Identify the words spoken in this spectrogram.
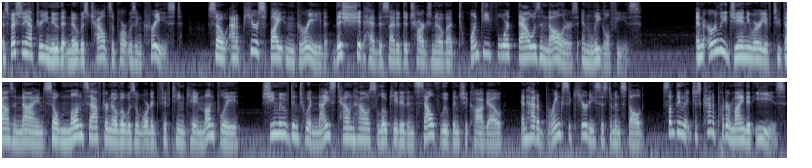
especially after he knew that Nova's child support was increased. So, out of pure spite and greed, this shithead decided to charge Nova $24,000 in legal fees. In early January of 2009, so months after Nova was awarded 15K monthly, she moved into a nice townhouse located in South Loop in Chicago and had a Brink security system installed, something that just kind of put her mind at ease,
